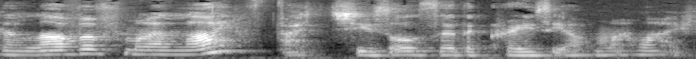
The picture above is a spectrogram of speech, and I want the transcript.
the love of my life, but she's also the crazy of my life.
